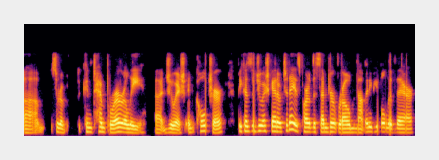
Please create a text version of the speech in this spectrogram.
um, sort of contemporarily uh, Jewish in culture because the Jewish ghetto today is part of the center of Rome. Not many people live there.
